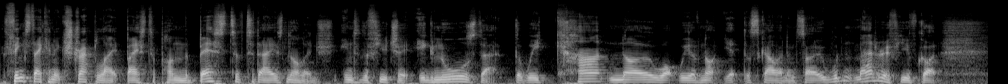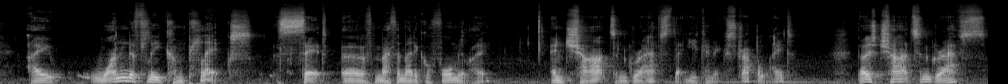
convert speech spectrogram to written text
thinks they can extrapolate based upon the best of today's knowledge into the future ignores that, that we can't know what we have not yet discovered. And so it wouldn't matter if you've got a wonderfully complex set of mathematical formulae and charts and graphs that you can extrapolate. Those charts and graphs,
